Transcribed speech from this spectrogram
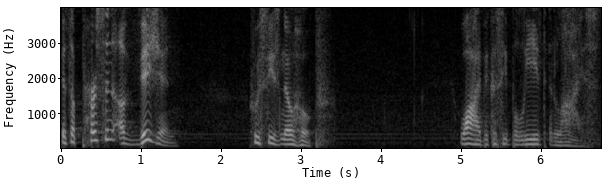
is a person of vision who sees no hope. Why? Because he believed in lies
